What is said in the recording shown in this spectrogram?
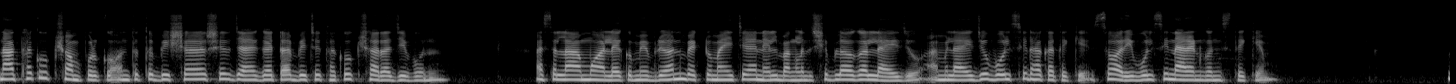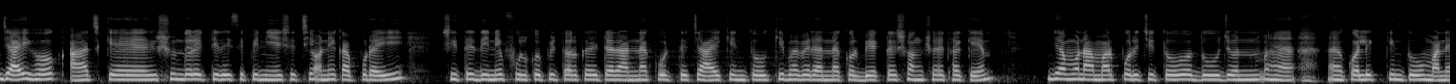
না থাকুক সম্পর্ক, অন্তত বিশ্বাসের জায়গাটা বেঁচে থাকুক সারা জীবন। আসসালামু আলাইকুম everyone, back to my channel Bangladeshi blogger Laiju. আমি লাইজু বলছি ঢাকা থেকে, সরি বলছি নারায়ণগঞ্জ থেকে। যাই হোক, আজকে সুন্দর একটি রেসিপি নিয়ে এসেছি। অনেক আপুরাই শীতের দিনে ফুলকপির তরকারিটা রান্না করতে চায়, কিন্তু কীভাবে রান্না করবে একটা সংশয় থাকে। যেমন আমার পরিচিত দুজন হ্যাঁ কলিগ কিন্তু মানে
